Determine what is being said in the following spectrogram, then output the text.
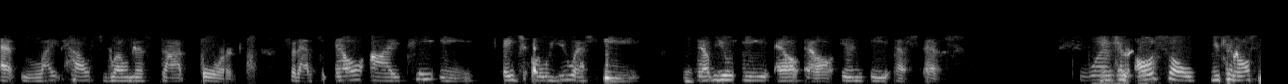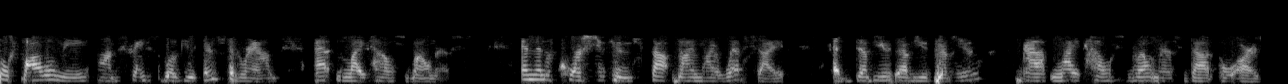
at lighthousewellness.org. So that's L-I-T-E-H-O-U-S-E W-E-L-L-N-E-S-S. You can also you can also follow me on Facebook and Instagram at Lighthouse Wellness. And then of course you can stop by my website at www.lighthousewellness.org.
